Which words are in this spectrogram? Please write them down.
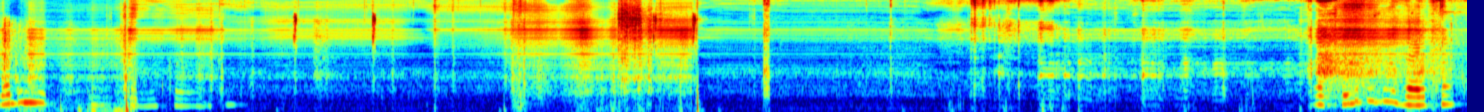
Я думаю, Отсюда приближается.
